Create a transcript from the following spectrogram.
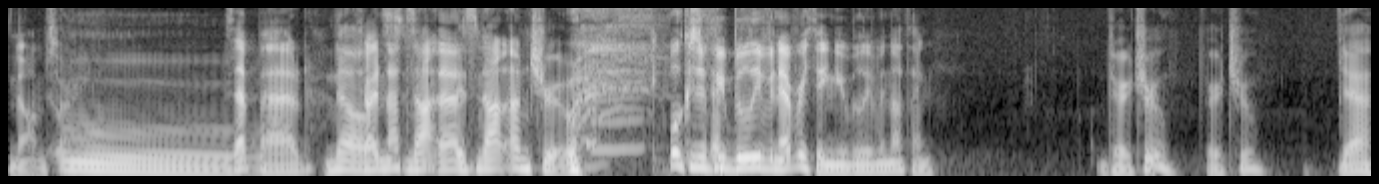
No, I'm sorry. Ooh, Is that bad? No, Should it's not not. It's not untrue. Well, because if you believe in everything, you believe in nothing. Very true. Very true. Yeah.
